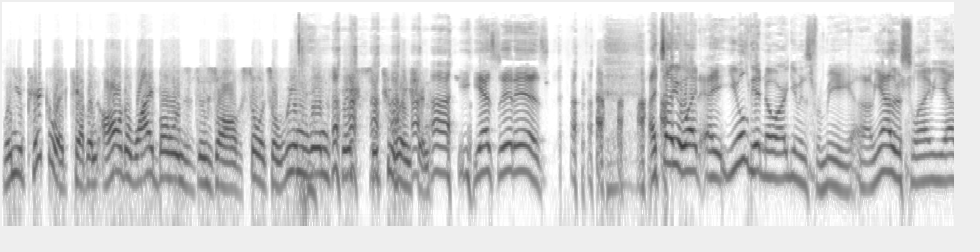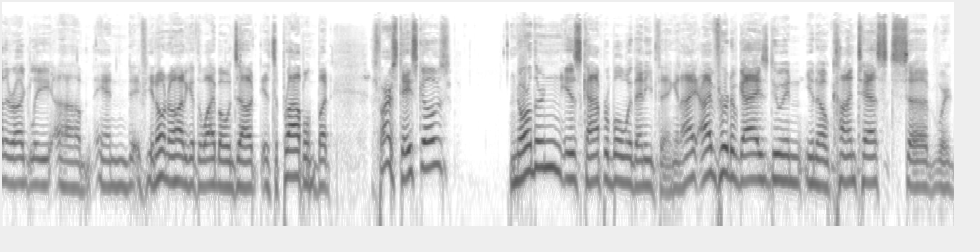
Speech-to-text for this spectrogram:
when you pickle it, Kevin, all the Y bones dissolve, so it's a win-win fish situation. yes, it is. I tell you what, uh, you'll get no arguments from me. Um, yeah, they're slimy. Yeah, they're ugly. Um, and if you don't know how to get the Y bones out, it's a problem. But as far as taste goes, Northern is comparable with anything. And I, I've heard of guys doing, you know, contests uh, where,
